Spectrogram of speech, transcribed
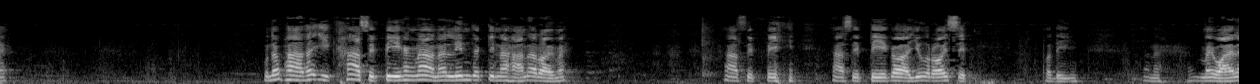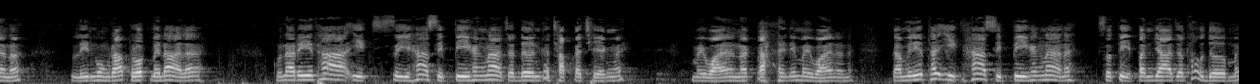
นะคุณภาถ้าอีกห้าสิบปีข้างหน้านะลิ้นจะกินอาหารอร่อยไหมห้าสิบปีห้าสิบปีก็อายุร้อยสิบพอดีนะไม่ไหวแล้วเนะลิ้นคงรับรสไม่ได้แล้ว คุณอารีถ้าอีกสี่ห้าสิบปีข้างหน้าจะเดินกระฉับกระเฉงไหมไม่ไหวแล้วนะกายนี่ไม่ไหวแล้วนะแต่วันนี้ถ้าอีกห้าสิบปีข้างหน้านะสติปัญญาจะเท่าเดิมไหม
